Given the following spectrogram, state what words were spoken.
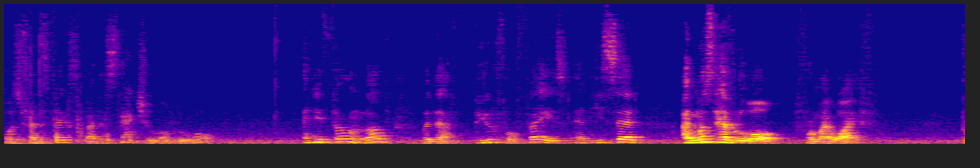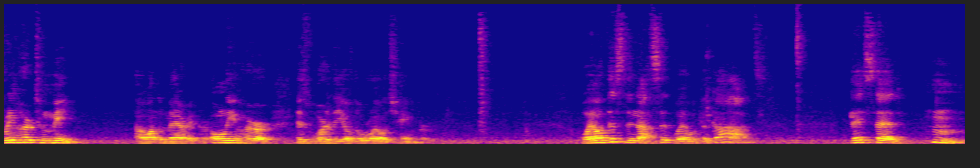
was transfixed by the statue of Luo. And he fell in love with that beautiful face, and he said, I must have Luo for my wife. Bring her to me. I want to marry her. Only her is worthy of the royal chamber. Well, this did not sit well with the gods. They said, hmm,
